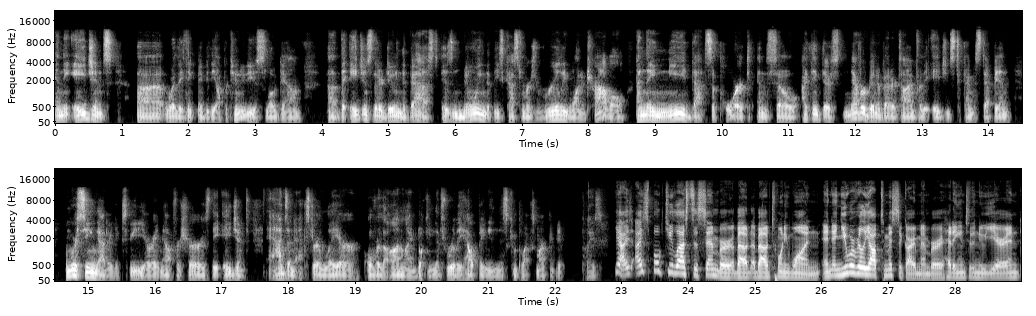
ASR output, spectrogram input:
and the agents uh, where they think maybe the opportunity is slowed down, uh, the agents that are doing the best is knowing that these customers really want to travel and they need that support. And so I think there's never been a better time for the agents to kind of step in. And we're seeing that at Expedia right now for sure, as the agent adds an extra layer over the online booking that's really helping in this complex market place. Yeah, I, I, spoke to you last December about about 21, and and you were really optimistic. I remember heading into the new year, and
